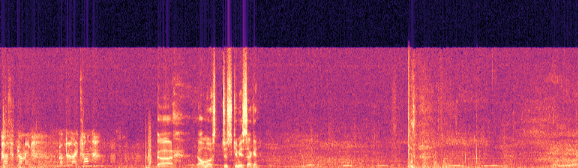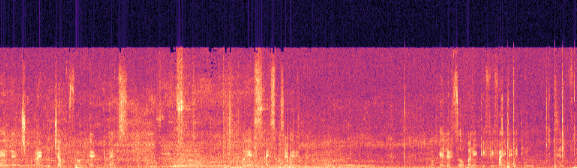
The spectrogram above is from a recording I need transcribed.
How's it coming? Got the lights on? Uh, almost. Just give me a second. Okay, let's try to jump from that vents. Oh yes, I succeeded. Okay, let's open it if we find anything helpful.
